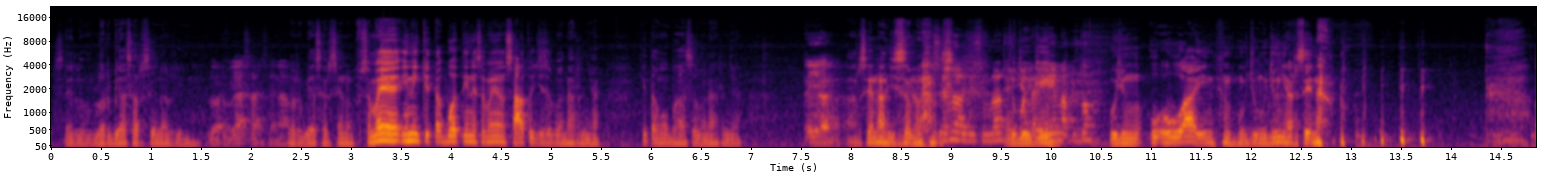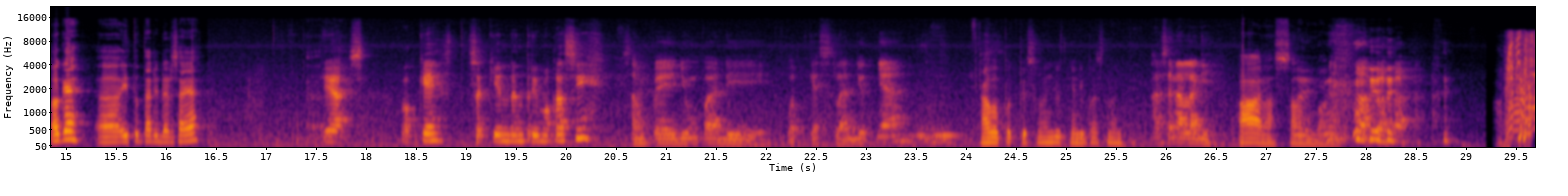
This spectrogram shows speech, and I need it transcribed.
saya lu- luar biasa Arsenal ini, Luar biasa Arsenal. luar biasa Arsenal. Sebenarnya ini kita buat ini sebenarnya satu aja sebenarnya, kita mau bahas sebenarnya Iya. Arsenal aja sebenarnya. Arsenal aja sebenarnya Eh, cuma enak tuh ujung UUA ini ujung-ujungnya Arsenal. Oke, eh, itu tadi dari saya. Ya oke sekian dan terima kasih Sampai jumpa di podcast selanjutnya. Apa podcast selanjutnya dibahas nanti? Arsenal lagi. Ah, nasam banget.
